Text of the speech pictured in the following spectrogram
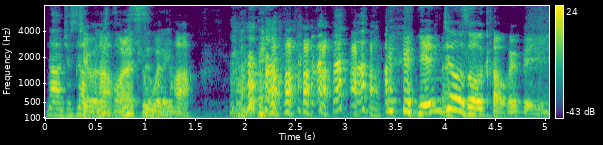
那就是要以此为文化，研究所考回北艺，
